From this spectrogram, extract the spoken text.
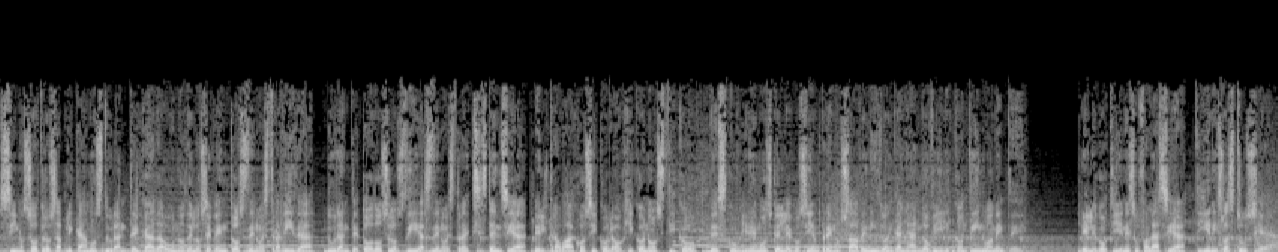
Si nosotros aplicamos durante cada uno de los eventos de nuestra vida, durante todos los días de nuestra existencia, el trabajo psicológico gnóstico, descubriremos que el ego siempre nos ha venido engañando vil y continuamente. El ego tiene su falacia, tiene su astucia.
